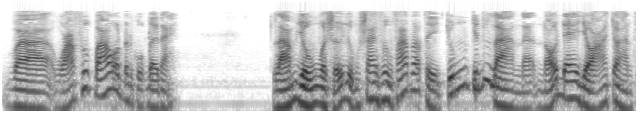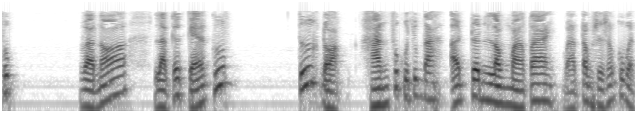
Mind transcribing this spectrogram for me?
và quả phước báo ở trên cuộc đời này. Lạm dụng và sử dụng sai phương pháp đó thì chúng chính là nỗi đe dọa cho hạnh phúc và nó là cái kẻ cướp, tước đoạt hạnh phúc của chúng ta ở trên lòng bàn tay và trong sự sống của mình.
